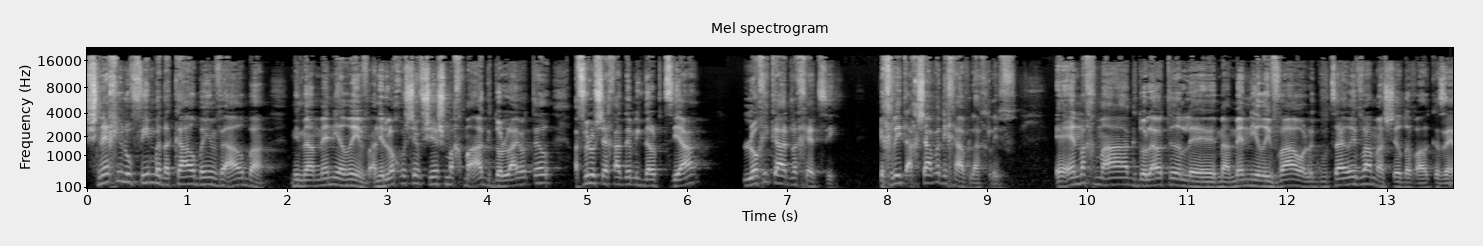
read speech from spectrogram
שני חילופים בדקה 44 ממאמן יריב, אני לא חושב שיש מחמאה גדולה יותר, אפילו שאחד מהם בגלל פציעה, לא חיכה עד לחצי. החליט עכשיו אני חייב להחליף. אין מחמאה גדולה יותר למאמן יריבה או לקבוצה יריבה מאשר דבר כזה.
